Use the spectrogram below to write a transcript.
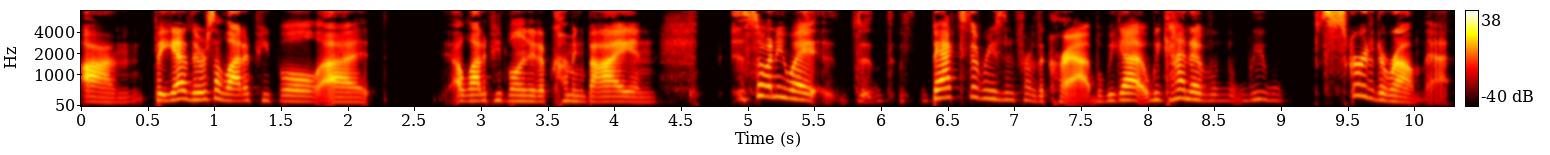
Um, but yeah, there was a lot of people. Uh, a lot of people ended up coming by and so anyway, th- back to the reason for the crab. We got we kind of we skirted around that.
